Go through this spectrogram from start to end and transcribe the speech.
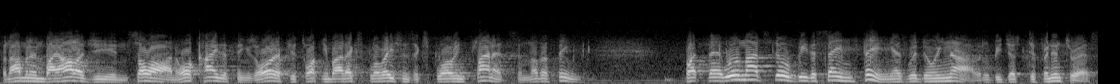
phenomena in biology and so on, all kinds of things. Or if you're talking about explorations, exploring planets and other things. But there will not still be the same thing as we're doing now. It'll be just different interests.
